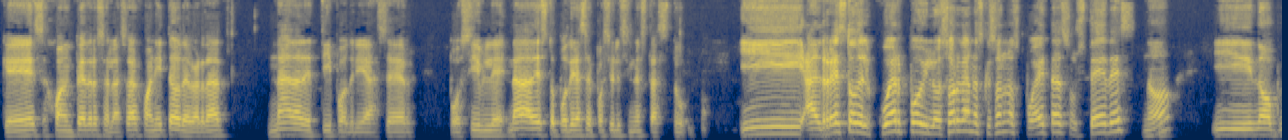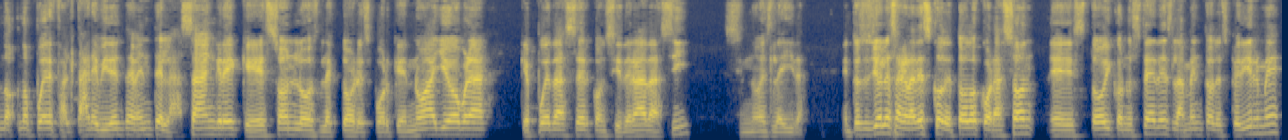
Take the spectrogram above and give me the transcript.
que es Juan Pedro Salazar. Juanito, de verdad, nada de ti podría ser posible, nada de esto podría ser posible si no estás tú. Y al resto del cuerpo y los órganos que son los poetas, ustedes, ¿no? Y no, no, no puede faltar, evidentemente, la sangre que son los lectores, porque no hay obra que pueda ser considerada así si no es leída. Entonces yo les agradezco de todo corazón, estoy con ustedes, lamento despedirme,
